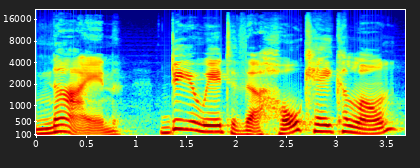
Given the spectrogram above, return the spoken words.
9. Do you eat the whole cake alone?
